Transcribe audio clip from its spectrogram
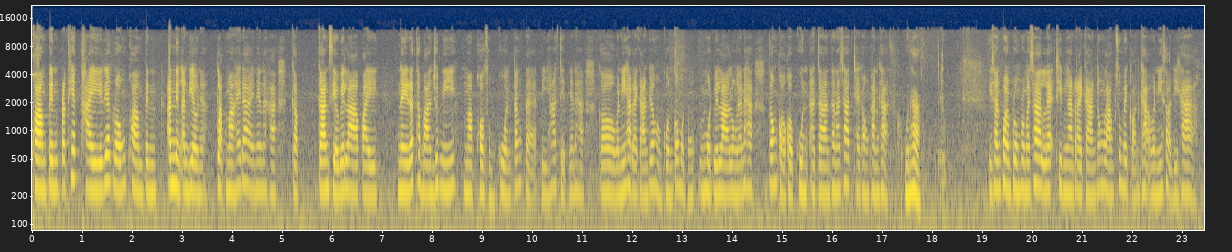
ความเป็นประเทศไทย เรียกร้องความเป็นอันหนึ่งอันเดียวเนี่ยกลับมาให้ได้เนี่ยนะคะ กับการเสียเวลาไป ในรัฐบาลชุดนี้มาพอสมควรตั้งแต่ปี 57 เนี่ยนะคะ ก็วันนี้ค่ะรายการเรื่องของคนก็หมดลงหมดเวลาลงแล้วนะคะ ต้องขอขอบคุณอาจารย์ธนชาติชัยทองพันธ์ค่ะ ขอบคุณค่ะครับดิฉันพรพรหมพรหมชาติ และทีมงานรายการต้องลาคุณผู้ชมไปก่อนค่ะ วันนี้สวัสดีค่ะ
